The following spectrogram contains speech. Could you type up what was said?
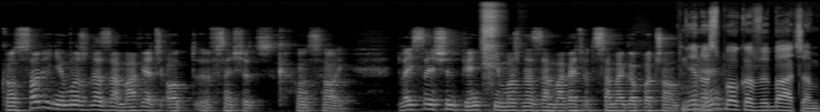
Konsoli nie można zamawiać od, w sensie konsoli. PlayStation 5 nie można zamawiać od samego początku. Nie no, spoko, wybaczam.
